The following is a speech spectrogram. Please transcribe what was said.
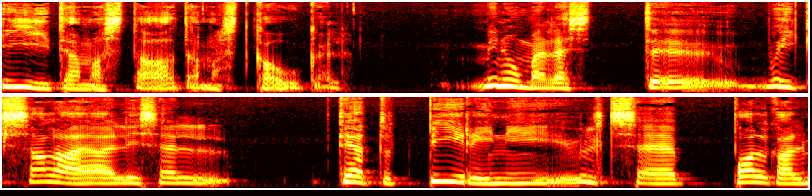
iidamast-aadamast kaugel. minu meelest äh, võiks alaealisel teatud piirini üldse palgal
